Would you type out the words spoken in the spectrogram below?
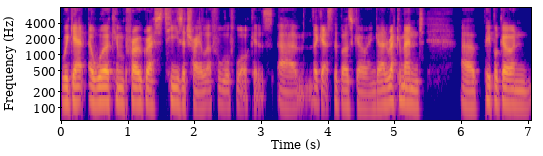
we get a work in progress teaser trailer for Wolfwalkers um, that gets the buzz going. And I recommend uh, people go and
